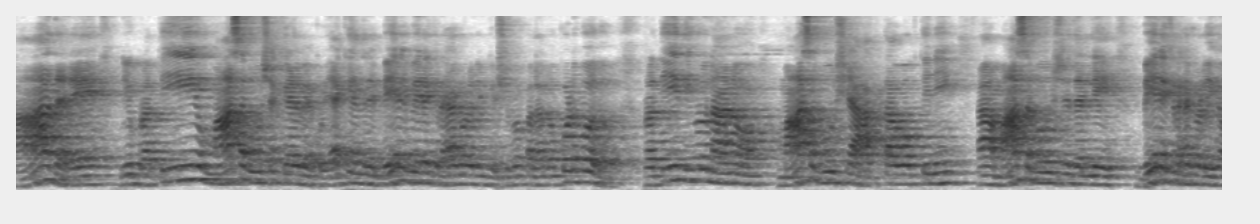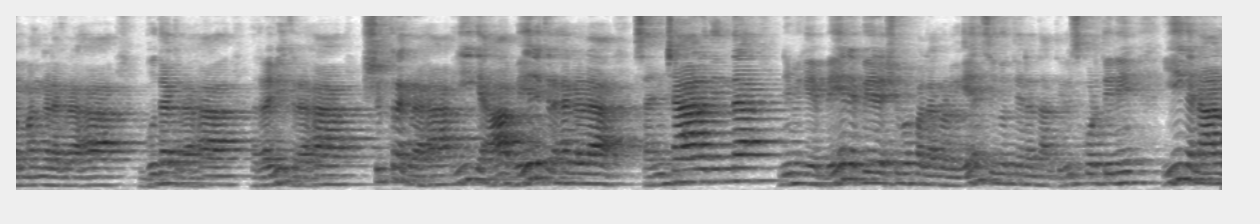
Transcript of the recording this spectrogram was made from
ಆದರೆ ನೀವು ಪ್ರತಿ ಮಾಸ ದೋಷ ಕೇಳಬೇಕು. ಯಾಕೆಂದರೆ ಬೇರೆ ಬೇರೆ ಗ್ರಹಗಳು ನಿಮಗೆ ಶುಭ ಫಲನೂ ಕೊಡ್ಬೋದು. ಪ್ರತಿ ತಿಂಗಳು ನಾನು ಮಾಸ ಭವಿಷ್ಯ ಆಗ್ತಾ ಹೋಗ್ತೀನಿ. ಆ ಮಾಸ ಭವಿಷ್ಯದಲ್ಲಿ ಬೇರೆ ಗ್ರಹಗಳು, ಈಗ ಮಂಗಳ ಗ್ರಹ, ಬುಧ ಗ್ರಹ, ರವಿ ಗ್ರಹ, ಶುಕ್ರ ಗ್ರಹ, ಹೀಗೆ ಆ ಬೇರೆ ಗ್ರಹಗಳ ಸಂಚಾರದಿಂದ ನಿಮಗೆ ಬೇರೆ ಬೇರೆ ಶುಭ ಫಲಗಳು ಏನು ಸಿಗುತ್ತೆ ಅನ್ನೋದು ನಾನು ತಿಳಿಸ್ಕೊಡ್ತೀನಿ. ಈಗ ನಾನು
